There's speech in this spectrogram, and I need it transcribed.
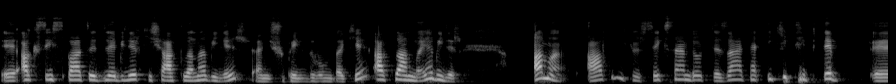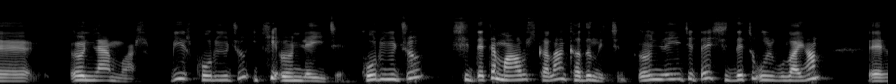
eee, aksi ispat edilebilir, kişi aklanabilir. Hani şüpheli durumdaki aklanmayabilir. Ama 6284'te zaten iki tipte eee, önlem var. Bir koruyucu, iki önleyici. Koruyucu şiddete maruz kalan kadın için. Önleyici de şiddeti uygulayan, eee,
